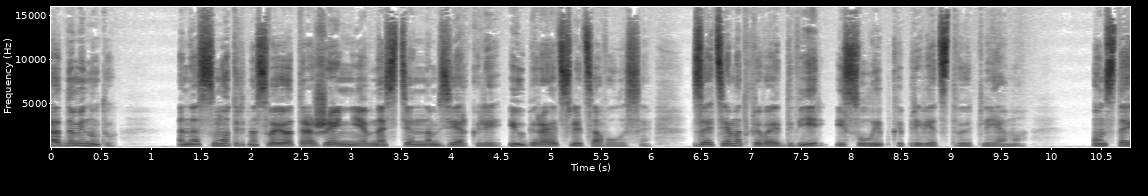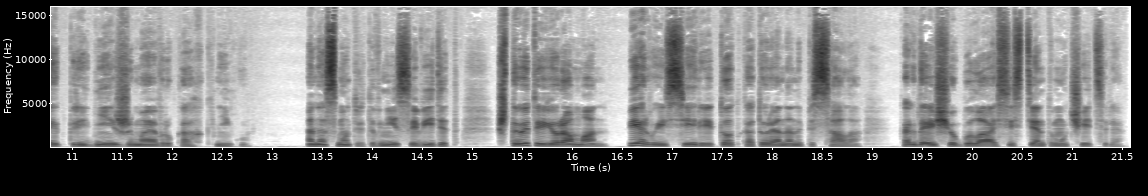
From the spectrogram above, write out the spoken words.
Одну минуту». Она смотрит на свое отражение в настенном зеркале и убирает с лица волосы. Затем открывает дверь и с улыбкой приветствует Лема. Он стоит перед ней, сжимая в руках книгу. Она смотрит вниз и видит, что это ее роман, первый из серии, тот, который она написала, когда еще была ассистентом учителя.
